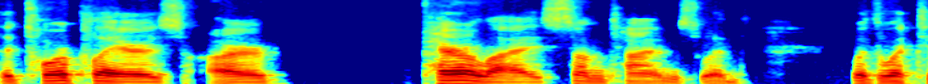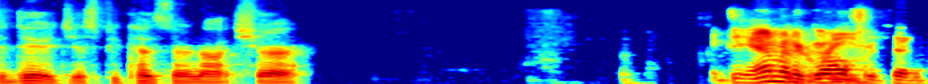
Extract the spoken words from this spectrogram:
the tour players are paralyzed sometimes with with what to do just because they're not sure. The amateur golfers that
